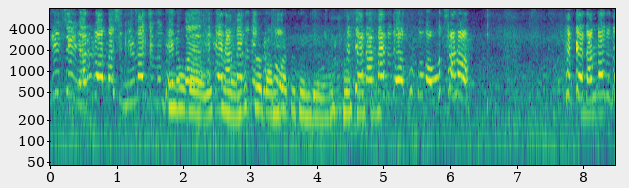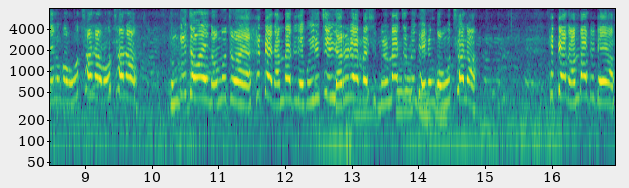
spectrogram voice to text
일주일 열흘에 한 번씩 물만 주면 되는 거예요. 햇볕 안 5,000원, 봐도 돼 햇볕 안 콩고. 봐도 된대요. 햇볕 안 봐도 돼요. 콩고가 5,000원. 햇볕 안 봐도 되는 거 5,000원, 5,000원. 공기 정화에 너무 좋아요. 햇볕 안 봐도 되고 일주일 열흘에 한 번씩 물만 주면 되는 거 5,000원. 햇볕 안 봐도 돼요.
